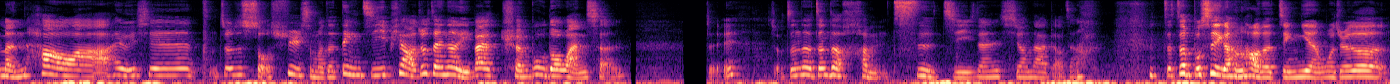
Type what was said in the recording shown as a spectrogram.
门号啊，还有一些就是手续什么的，订机票，就在那礼拜全部都完成。对，就真的真的很刺激，但是希望大家不要这样。这这不是一个很好的经验，我觉得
